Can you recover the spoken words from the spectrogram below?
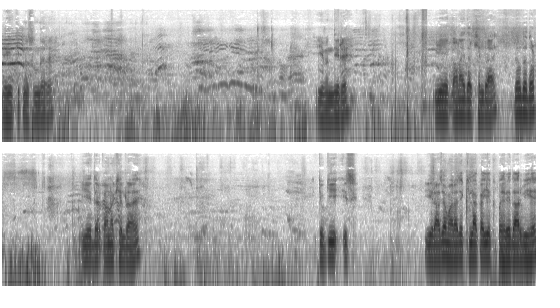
देखिए कितना सुंदर है। ये मंदिर है। ये काना इधर खेल रहा है। इधर दौड़। ये इधर काना खेल रहा है। क्योंकि इस ये राजा महाराजा किला का ये एक पहरेदार भी है।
